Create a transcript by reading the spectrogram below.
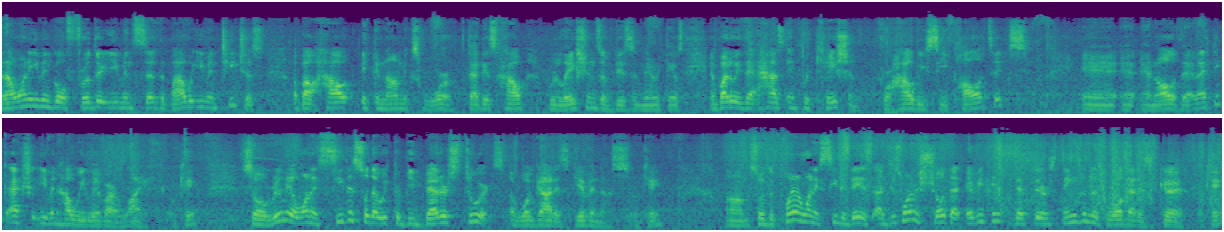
and I want to even go further, even said the Bible even teaches about how economics work. That is how relations of business and everything else. And by the way, that has implication for how we see politics and, and, and all of that. And I think actually even how we live our life. Okay? So really I want to see this so that we could be better stewards of what God has given us. Okay? Um, so the point I want to see today is I just want to show that everything that there's things in this world that is good. Okay?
